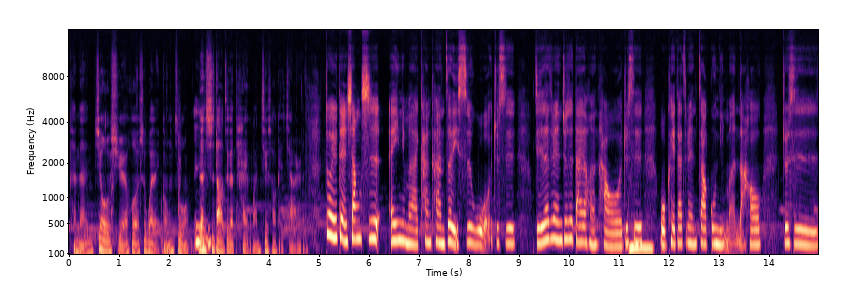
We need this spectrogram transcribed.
可能就学或者是为了工作、嗯、认识到这个台湾，介绍给家人。对，有点像是哎，你们来看看，这里是我，就是姐姐在这边就是待的很好哦，就是我可以在这边照顾你们，嗯、然后就是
